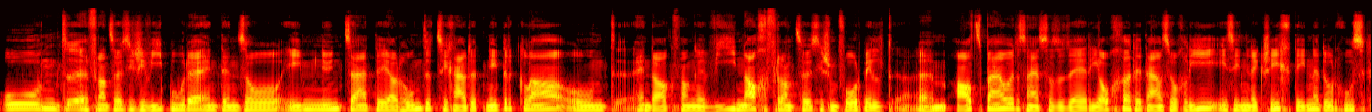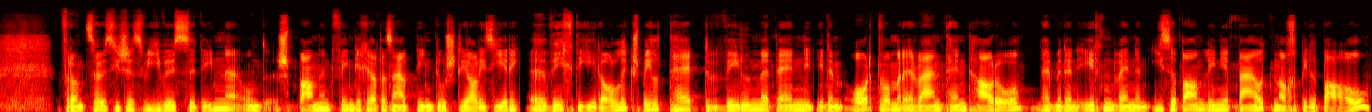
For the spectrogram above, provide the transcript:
Und äh, französische Weinbauern haben dann so im 19. Jahrhundert sich auch dort niedergelassen und haben angefangen, Wein nach französischem Vorbild ähm, anzubauen. Das heißt also, der Rioja hat auch so ein bisschen in seiner Geschichte durchaus französisches Weinwissen drin. Und spannend finde ich ja, dass auch die Industrialisierung eine wichtige Rolle gespielt hat, weil man dann in dem Ort, wo wir erwähnt haben, Haro, hat man dann irgendwann eine Eisenbahnlinie gebaut nach Bilbao.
